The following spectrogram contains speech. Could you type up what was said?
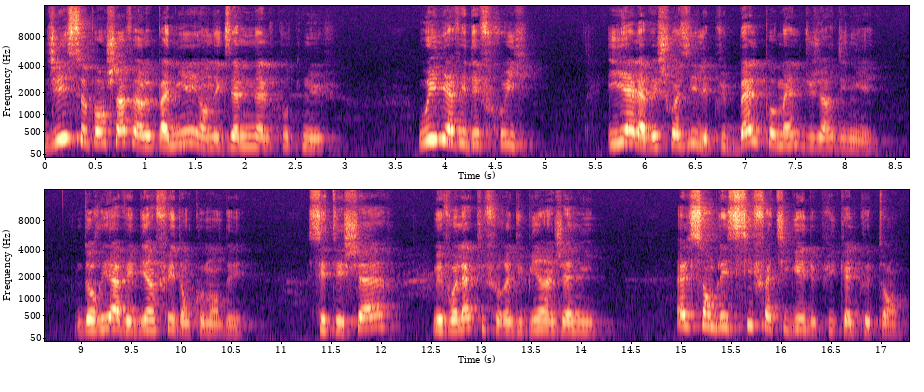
J se pencha vers le panier et en examina le contenu. Oui, il y avait des fruits. Iel avait choisi les plus belles pommelles du jardinier. Doria avait bien fait d'en commander. C'était cher, mais voilà qui ferait du bien à Janie. Elle semblait si fatiguée depuis quelque temps.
